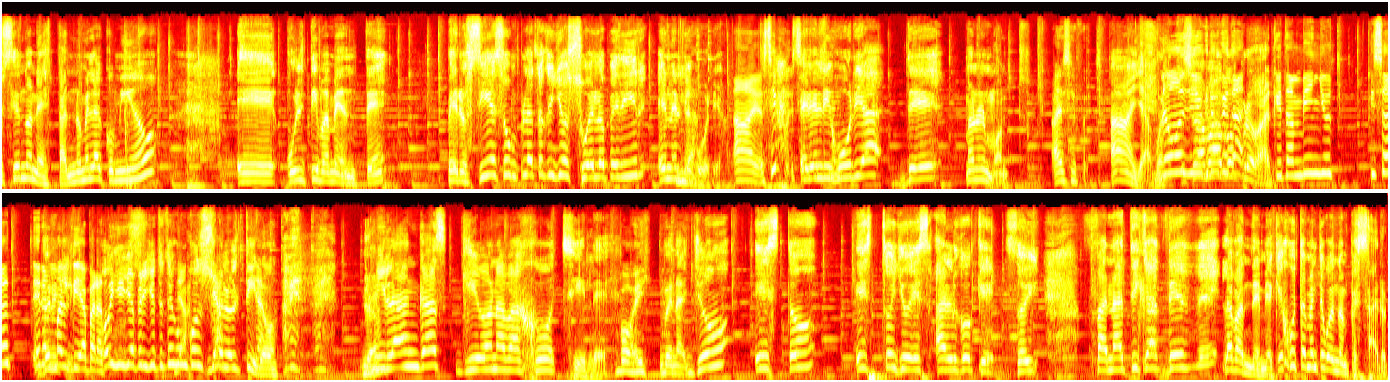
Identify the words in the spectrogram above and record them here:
siendo honesta, no me la he comido eh, últimamente, pero sí es un plato que yo suelo pedir en el Ya. Liguria. Ah, ya, sí, pues, sí, En el sí. Liguria de Manuel Montt. A ese fue. Ah, ya, bueno, no, yo vamos creo a comprobar. que también yo quizás era Pero un mal día para Oye, todos. ya, pero yo te tengo un consuelo al tiro. ya. A ver, a ver. ¿Ya? Milangas guion abajo Chile. Voy. Bueno, yo esto, esto yo es algo que soy fanática desde la pandemia, que es justamente cuando empezaron.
